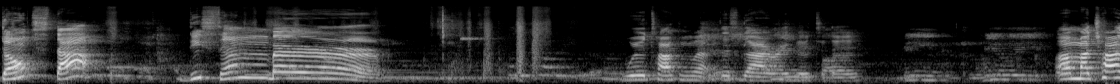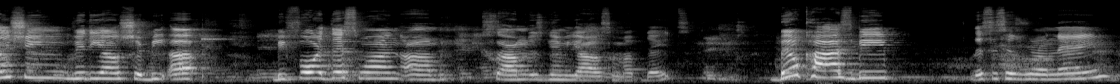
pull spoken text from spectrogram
Don't stop. December. We're talking about this guy right here today. Um, my Charlie Sheen video should be up before this one. Um, so I'm just giving y'all some updates. Bill Cosby. This is his real name.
